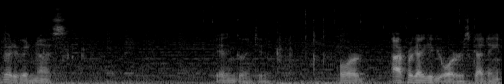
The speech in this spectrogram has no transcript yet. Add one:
Very, very nice. He isn't going to. Or, I forgot to give you orders, god dang it.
